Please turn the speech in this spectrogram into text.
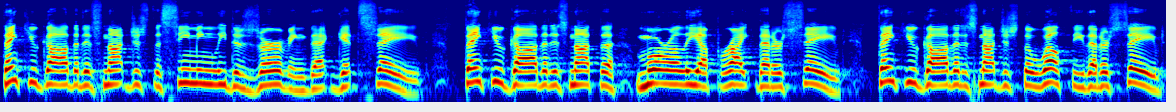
Thank you, God, that it's not just the seemingly deserving that get saved. Thank you, God, that it's not the morally upright that are saved. Thank you, God, that it's not just the wealthy that are saved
